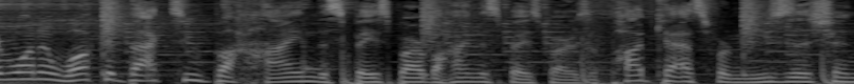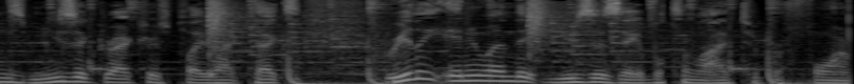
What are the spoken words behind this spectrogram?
Everyone, and welcome back to Behind the Spacebar. Behind the Spacebar is a podcast for musicians, music directors, playback techs, really anyone that uses Ableton Live to perform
